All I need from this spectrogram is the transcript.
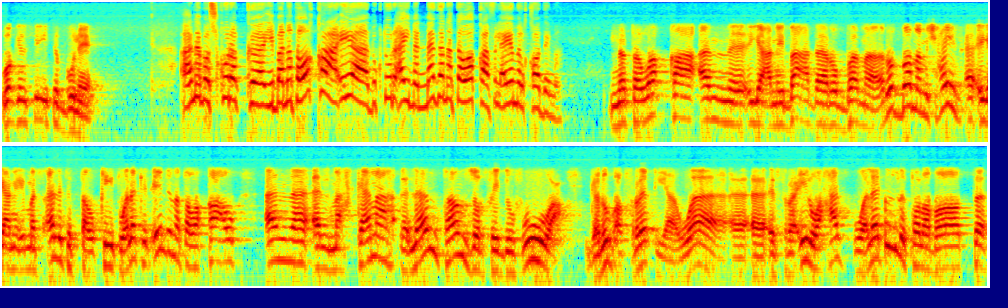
وجنسية الجناه. أنا بشكرك. يبقى نتوقع إيه يا دكتور أيمن؟ ماذا نتوقع في الأيام القادمة؟ نتوقع أن يعني بعد ربما ربما مش عايز يعني مسألة التوقيت ولكن إيه اللي نتوقعه؟ أن المحكمة لن تنظر في دفوع جنوب أفريقيا واسرائيل وحسب ولكن كل طلبات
